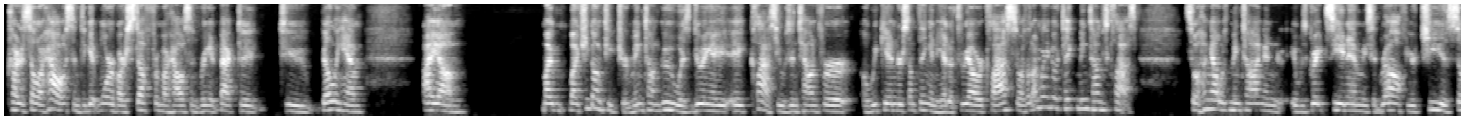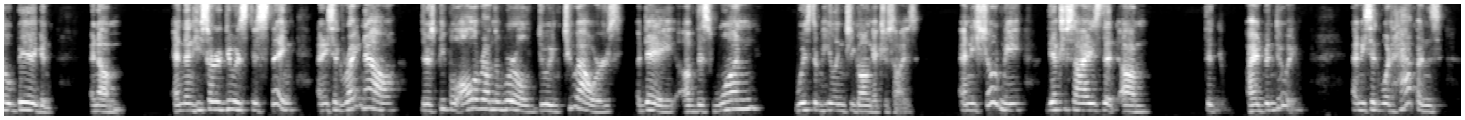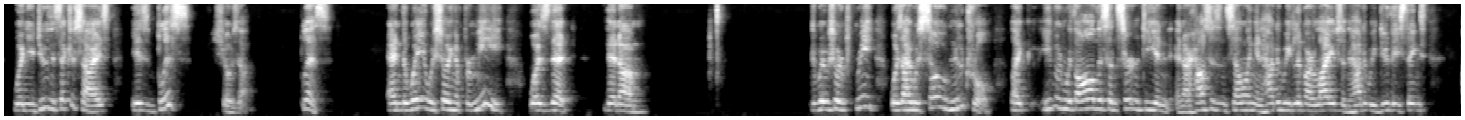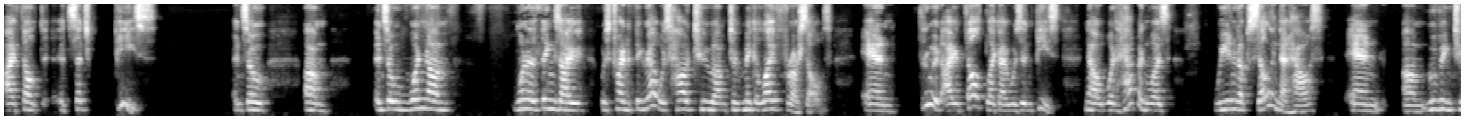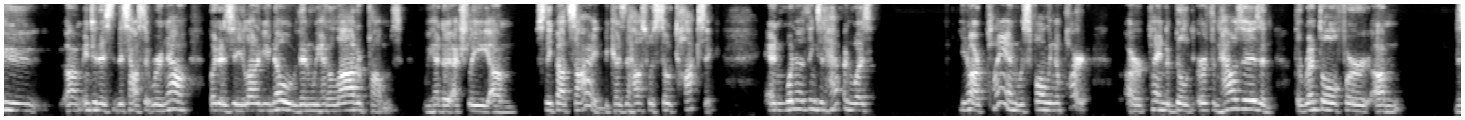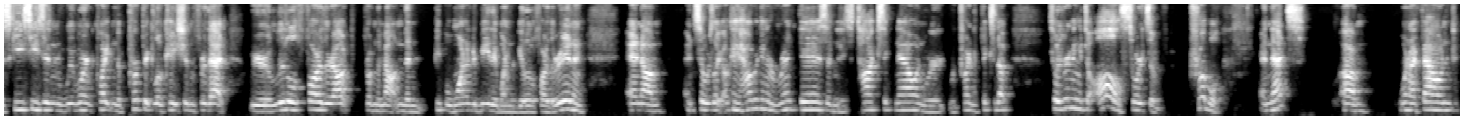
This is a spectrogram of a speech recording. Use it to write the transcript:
try to sell our house and to get more of our stuff from our house and bring it back to to Bellingham, I um my my qigong teacher Ming Tong Gu was doing a, a class. He was in town for a weekend or something, and he had a three hour class. So I thought I'm going to go take Ming Tong's class. So I hung out with Ming Tong, and it was great seeing him. He said, "Ralph, your chi is so big," and and um and then he started doing this, this thing, and he said, "Right now, there's people all around the world doing two hours a day of this one wisdom healing qigong exercise." And he showed me the exercise that um that I had been doing, and he said, "What happens?" When you do this exercise is bliss shows up. Bliss. And the way it was showing up for me was that that um the way it was showing up for me was i was so neutral. Like even with all this uncertainty and, and our houses and selling and how do we live our lives and how do we do these things i felt at such peace. And so um and so one um one of the things i was trying to figure out was how to um to make a life for ourselves. And through it, I felt like I was in peace. Now, what happened was we ended up selling that house and um, moving to um, into this this house that we're in now. But as a lot of you know, then we had a lot of problems. We had to actually um, sleep outside because the house was so toxic. And one of the things that happened was, you know, our plan was falling apart. Our plan to build earthen houses and the rental for um, the ski season, we weren't quite in the perfect location for that we were a little farther out from the mountain than people wanted to be. They wanted to be a little farther in, and and um and so it was like, okay, how are we going to rent this? And it's toxic now, and we're we're trying to fix it up. So I was running into all sorts of trouble, and that's um, when I found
